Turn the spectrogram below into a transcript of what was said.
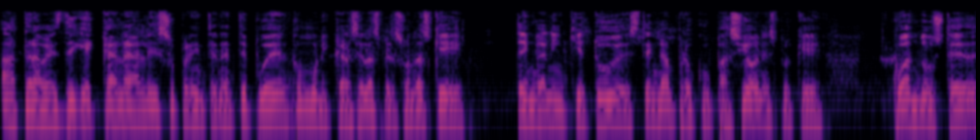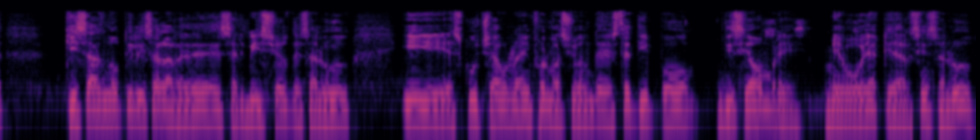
¿A través de qué canales, superintendente, pueden comunicarse las personas que tengan inquietudes, tengan preocupaciones, porque cuando usted quizás no utiliza la red de servicios de salud y escucha una información de este tipo, dice, hombre, me voy a quedar sin salud.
